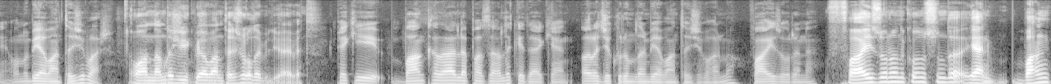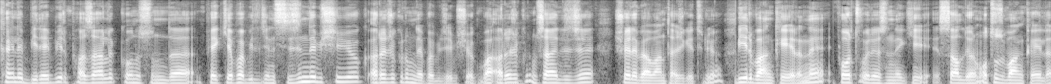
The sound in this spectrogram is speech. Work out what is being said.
Yani onun bir avantajı var. O anlamda Hoş büyük bir avantajı olabiliyor evet. Peki bankalarla pazarlık ederken aracı kurumların bir avantajı var mı? Faiz oranı. Faiz oranı konusunda yani bankayla birebir pazarlık konusunda pek yapabileceğiniz sizin de bir şey yok. Aracı kurum da yapabileceği bir şey yok. Aracı kurum sadece şöyle bir avantaj getiriyor. Bir banka yerine portfolyosundaki sallıyorum 30 bankayla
